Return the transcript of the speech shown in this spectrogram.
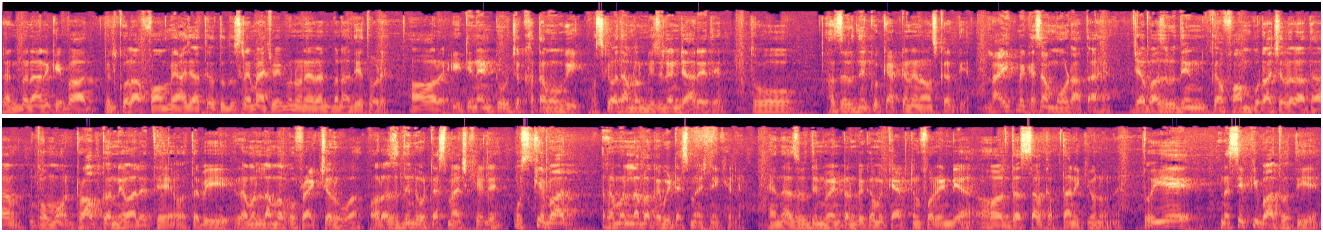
रन बनाने के बाद बिल्कुल आप फॉर्म में आ जाते हो तो दूसरे मैच में भी उन्होंने रन बना दिए थोड़े। और 89 टूर जब खत्म हो गई उसके बाद हम लोग न्यूजीलैंड जा रहे थे तो अजरुद्दीन को कैप्टन अनाउंस कर दिया। लाइफ में कैसा मोड आता है? जब अजरुद्दीन का फॉर्म बुरा चल रहा था, उनको ड्रॉप करने वाले थे, और तभी रमन लांबा को फ्रैक्चर हुआ, और अजरुद्दीन वो टेस्ट मैच खेले। उसके बाद रमन लांबा कभी टेस्ट मैच नहीं खेले। And Azharuddin went on become a captain for India और 10 साल कप्तानी की उन्होंने। तो ये नसीब की बात होती है,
